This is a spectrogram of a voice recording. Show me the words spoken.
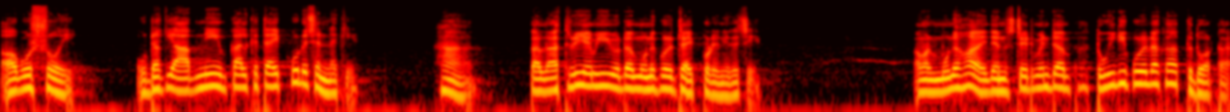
অবশ্যই। ওটা কি আপনি কালকে টাইপ করেছেন নাকি? হ্যাঁ কাল রাত্রেই আমি ওটা মনে করে টাইপ করে নিয়েছি। আমার মনে হয় যেন স্টেটমেন্টটা তৈরি করে রাখা একটু দরকার।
